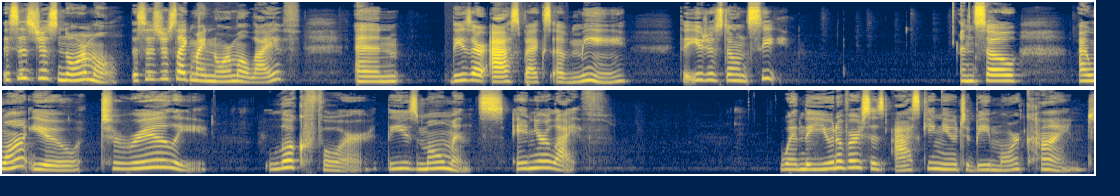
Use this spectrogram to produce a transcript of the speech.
This is just normal. This is just like my normal life. And these are aspects of me that you just don't see. And so I want you to really look for these moments in your life when the universe is asking you to be more kind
